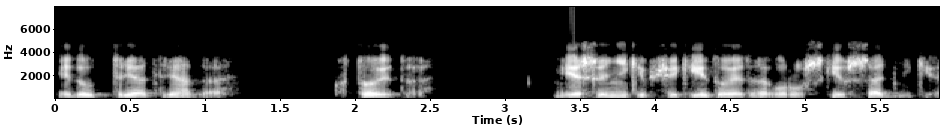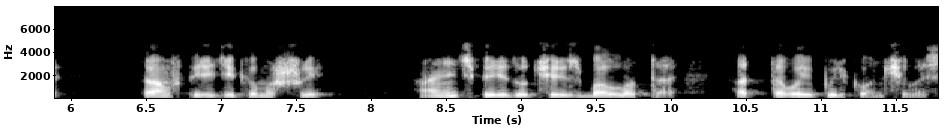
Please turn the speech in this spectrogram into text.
Идут три отряда. Кто это? Если не кипчаки, то это русские всадники. Там впереди камыши. Они теперь идут через болото, оттого и пыль кончилась.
